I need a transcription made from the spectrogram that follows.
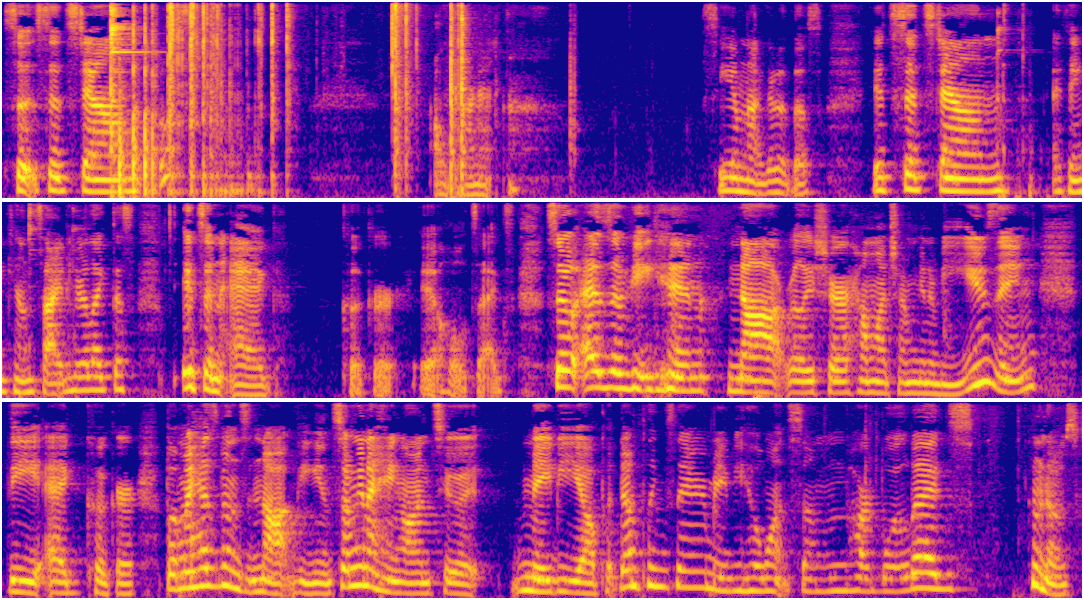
So it sits down. Oops. Oh, I'll turn it. See, I'm not good at this. It sits down, I think, inside here like this. It's an egg cooker. It holds eggs. So as a vegan, not really sure how much I'm going to be using the egg cooker, but my husband's not vegan, so I'm going to hang on to it. Maybe I'll put dumplings there. Maybe he'll want some hard-boiled eggs. Who knows?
